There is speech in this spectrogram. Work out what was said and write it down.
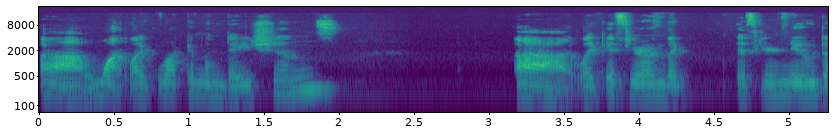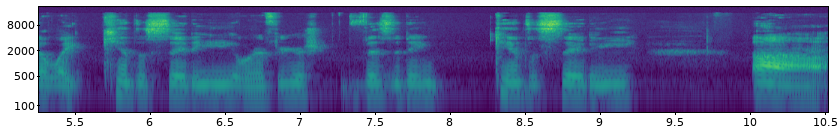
uh, want like recommendations, uh, like if you're in the if you're new to like Kansas City or if you're visiting Kansas City, uh,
